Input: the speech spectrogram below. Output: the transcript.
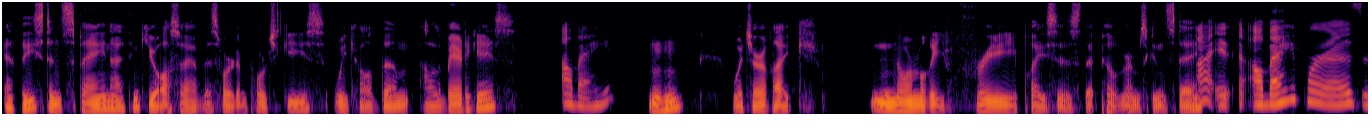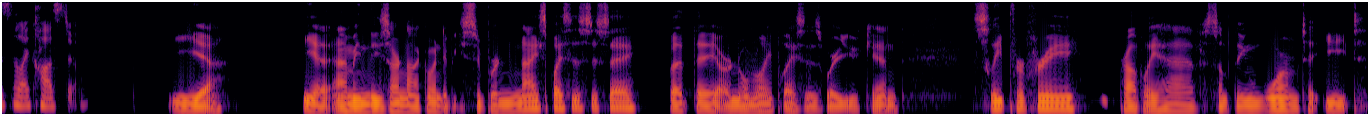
At least in Spain, I think you also have this word in Portuguese. We called them albergues, Albergue. hmm which are like normally free places that pilgrims can stay. Ah, it, albergue for us is like hostel. Yeah. Yeah. I mean, these are not going to be super nice places to stay, but they are normally places where you can sleep for free, probably have something warm to eat,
